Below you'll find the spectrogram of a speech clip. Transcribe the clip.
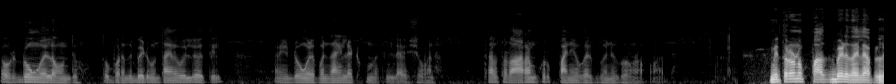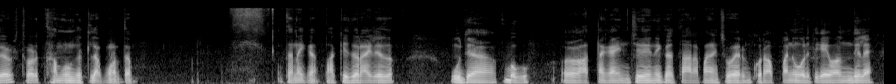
एवढं डोंगळे लावून देऊ. तोपर्यंत बेड पण चांगले ओले होतील आणि डोंगळे पण चांगले लटकून जातील त्या हिशोबानं. चला थोडा आराम करू पाणी वगैरे पिऊन करू आपण आता. मित्रांनो पाच बेड झाले आपल्याला थोडं थांबवून घेतलं आपण आता. आता नाही का बाकीचं राहिलेलं. उद्या बघू. आता गायींचे नाही का चारा पाण्याची वैरण करू. आपण वरती काही वाढून दिलं आहे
